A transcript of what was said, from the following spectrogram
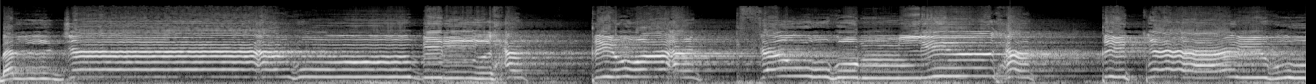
بل جاءهم بالحق وأكثرهم للحق كارهون.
